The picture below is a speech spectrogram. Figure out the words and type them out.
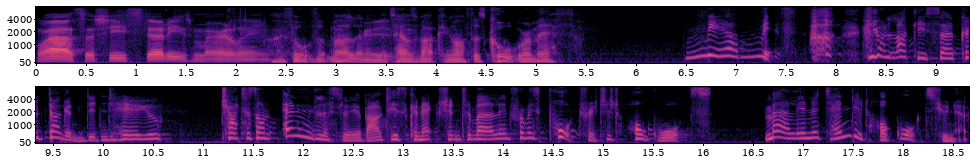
Wow, so she studies Merlin. I thought that Merlin and the tales about King Arthur's court were a myth. Mere myth. You're lucky Sir Cadogan didn't hear you. Chatters on endlessly about his connection to Merlin from his portrait at Hogwarts. Merlin attended Hogwarts, you know,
